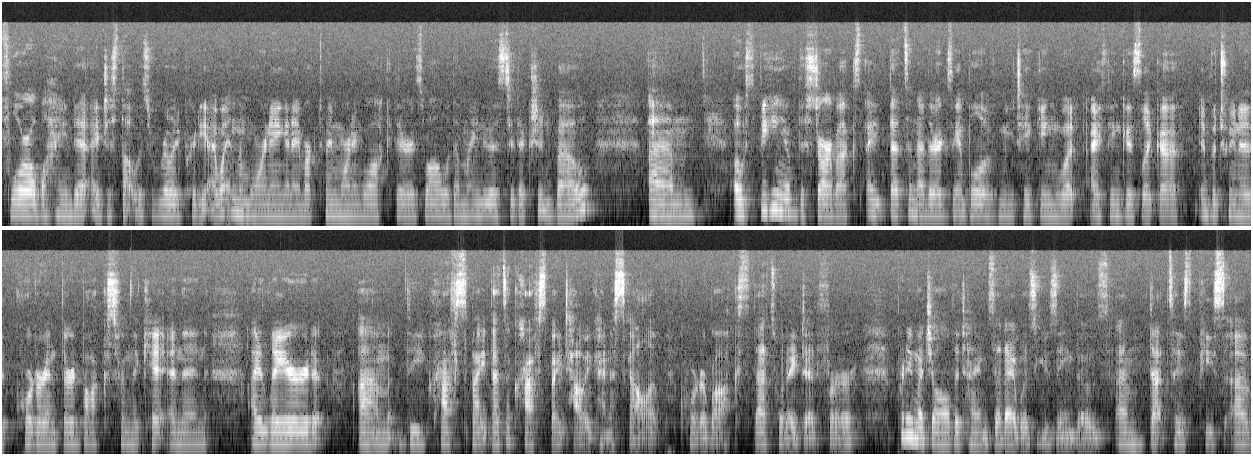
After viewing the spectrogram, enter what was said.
floral behind it I just thought was really pretty. I went in the morning and I marked my morning walk there as well with a My Newest Addiction bow. Um, oh, speaking of the Starbucks, I, that's another example of me taking what I think is like a in between a quarter and third box from the kit, and then I layered um, the Crafts by that's a Crafts by Towie kind of scallop quarter box. That's what I did for pretty much all the times that I was using those um, that size piece of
